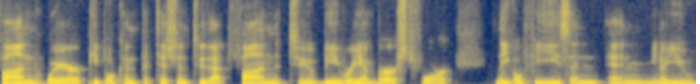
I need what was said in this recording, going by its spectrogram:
fund where people can petition to that fund to be reimbursed for legal fees and and you know you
